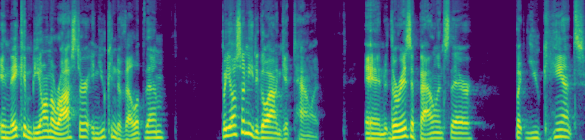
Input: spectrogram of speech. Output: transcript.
and they can be on the roster and you can develop them. But you also need to go out and get talent. And there is a balance there, but you can't.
